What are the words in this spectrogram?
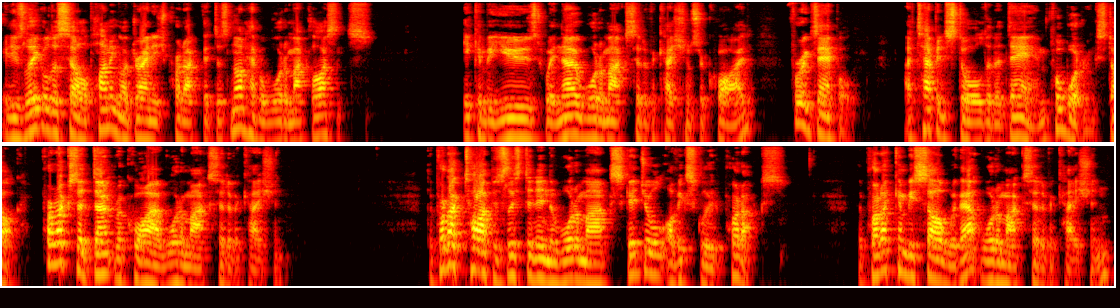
It is legal to sell a plumbing or drainage product that does not have a watermark license. It can be used where no watermark certification is required, for example, a tap installed at a dam for watering stock. Products that don't require watermark certification. The product type is listed in the watermark schedule of excluded products. The product can be sold without watermark certification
